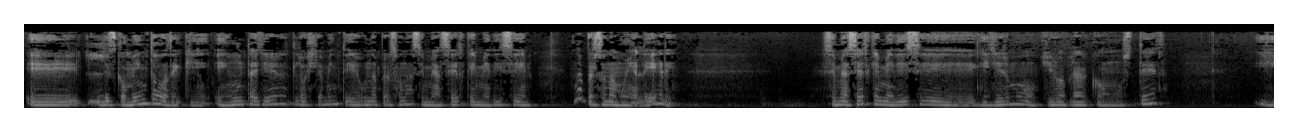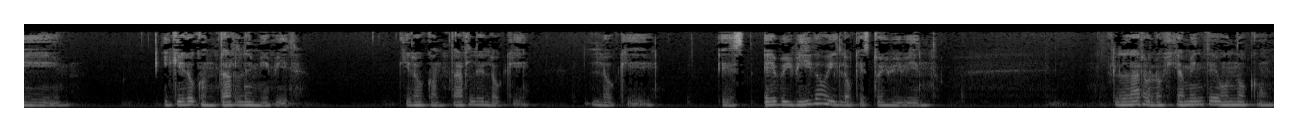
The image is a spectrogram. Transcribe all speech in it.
Eh, les comento de que en un taller, lógicamente, una persona se me acerca y me dice, una persona muy alegre, se me acerca y me dice, Guillermo, quiero hablar con usted y, quiero contarle mi vida. Quiero contarle lo que, lo que he vivido y lo que estoy viviendo. Claro, lógicamente uno con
